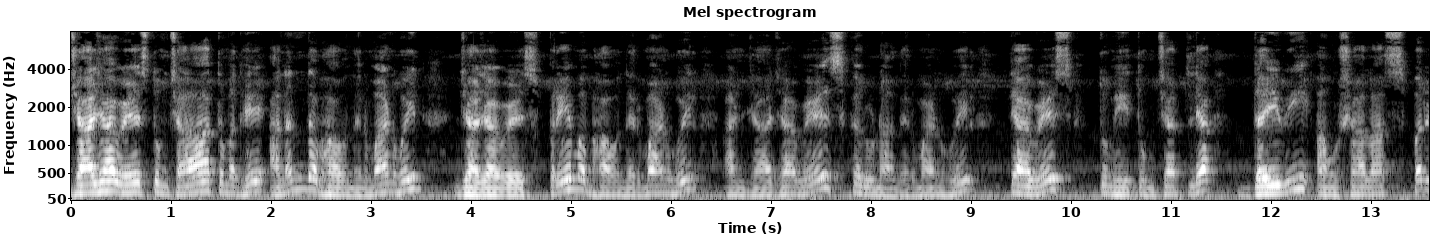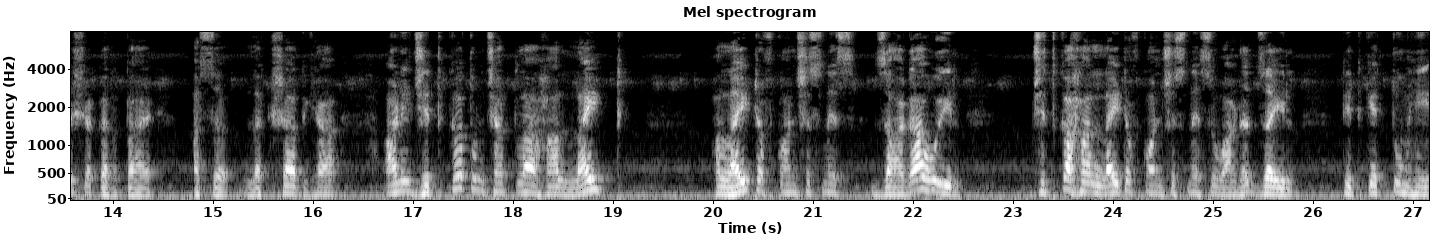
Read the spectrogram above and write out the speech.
ज्या ज्या वेळेस तुमच्या आतमध्ये आनंद भाव निर्माण होईल ज्या ज्या वेळेस प्रेमभाव निर्माण होईल आणि ज्या ज्या वेळेस करुणा निर्माण होईल त्यावेळेस तुम्ही तुमच्यातल्या दैवी अंशाला स्पर्श करताय असं लक्षात घ्या. आणि जितकं तुमच्यातला हा लाइट हा लाइट ऑफ कॉन्शियसनेस जागा होईल जितका हा लाइट ऑफ कॉन्शियसनेस वाढत जाईल तितके तुम्ही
